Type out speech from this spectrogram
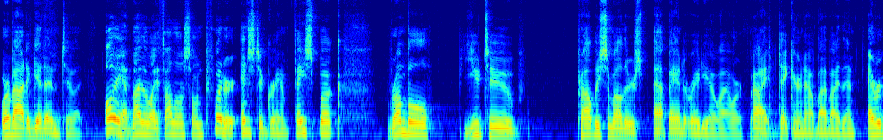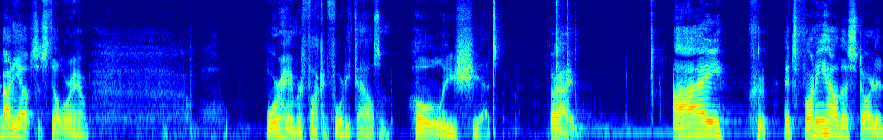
we're about to get into it. Oh yeah, by the way, follow us on Twitter, Instagram, Facebook, Rumble, YouTube, probably some others at Bandit Radio Hour. All right, take care now. Bye bye then. Everybody else that's still around. Warhammer fucking 40,000. Holy shit. All right. I. It's funny how this started.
